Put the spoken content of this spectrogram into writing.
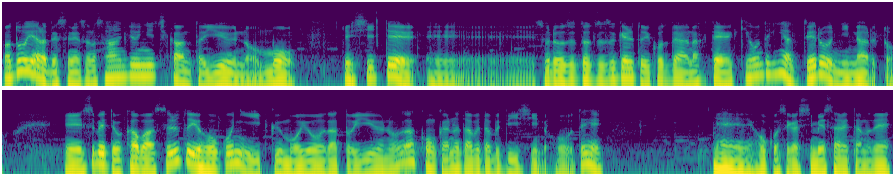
まあ、どうやらですね、その30日間というのも、決して、えー、それをずっと続けるということではなくて、基本的にはゼロになると。す、えー、べ、てをカバーするという方向に行く模様だというのが、今回の WWDC の方で、えー、方向性が示されたので、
